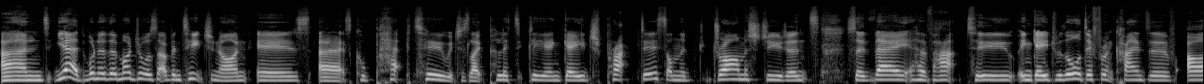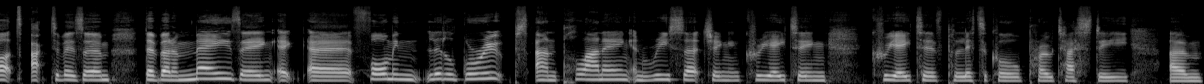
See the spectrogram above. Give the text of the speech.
And yeah, one of the modules that I've been teaching on is uh, it's called PEP 2, which is like politically engaged practice on the drama students. So they have had to engage with all different kinds of art activism. They've been amazing at uh, forming little groups and planning and researching and creating creative, political, protesty um,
